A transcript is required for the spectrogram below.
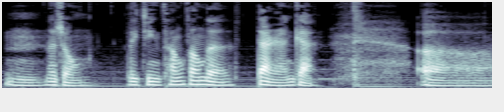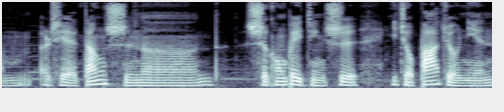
嗯，那种历经沧桑的淡然感，呃，而且当时呢，时空背景是一九八九年，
